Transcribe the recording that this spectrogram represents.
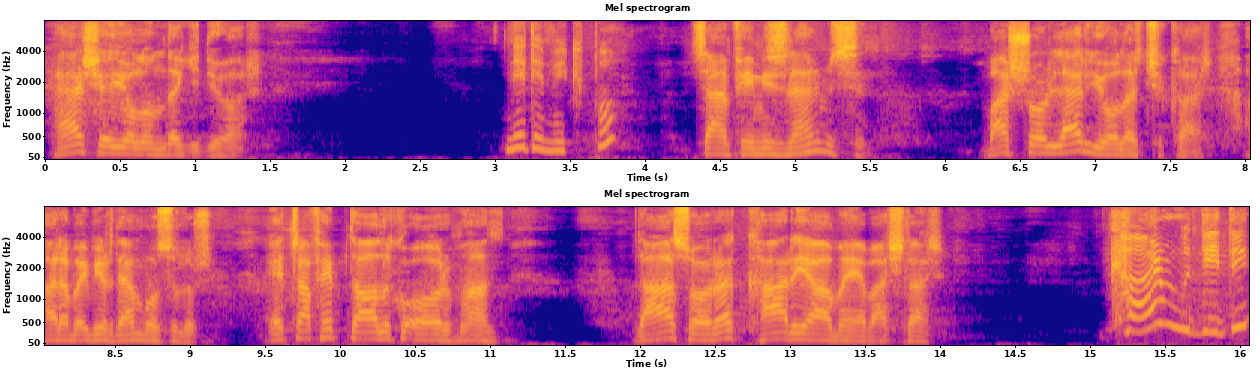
Her şey yolunda gidiyor. Ne demek bu? Sen film izler misin? Başroller yola çıkar. Araba birden bozulur. Etraf hep dağlık orman. Daha sonra kar yağmaya başlar. Kar mı dedin?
